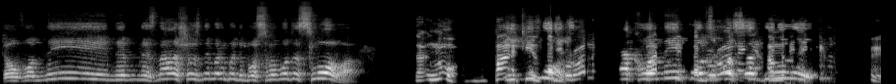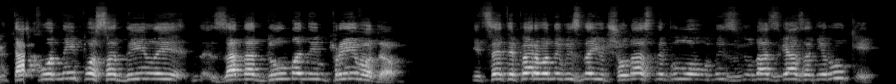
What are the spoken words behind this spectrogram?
То вони не, не знали, що з ними робити, бо свобода слова. Ну, кінець. заборонені, Так вони посадили. Так вони посадили за надуманим приводом. І це тепер вони визнають, що у нас не було, у нас зв'язані руки,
